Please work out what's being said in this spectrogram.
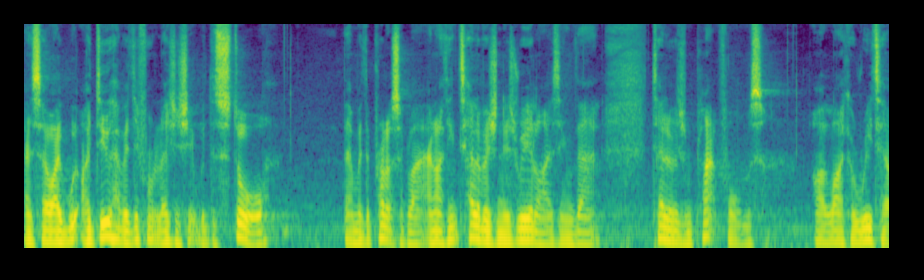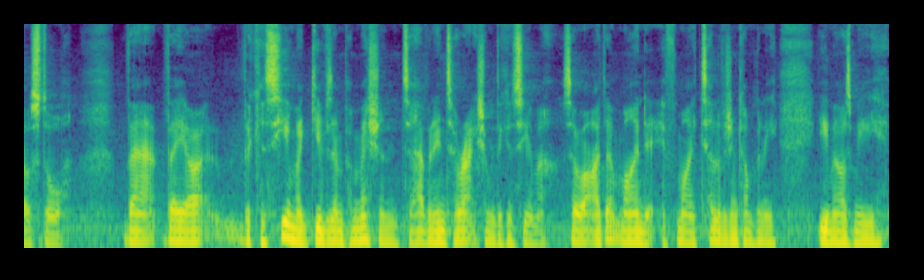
And so I, w- I do have a different relationship with the store than with the product supplier. And I think television is realizing that television platforms are like a retail store that they are the consumer gives them permission to have an interaction with the consumer. So I don't mind it if my television company emails me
